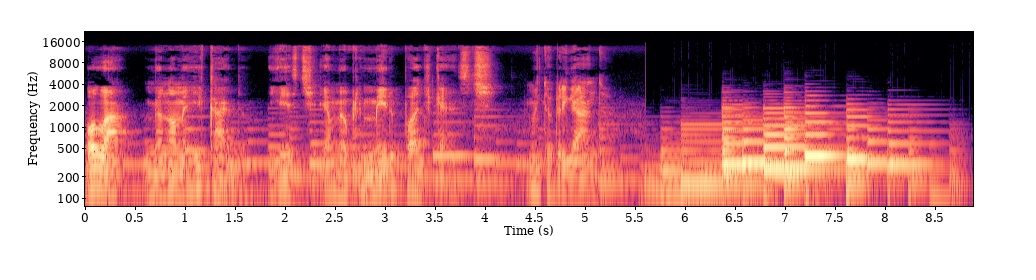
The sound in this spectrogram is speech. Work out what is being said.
Olá, meu nome é Ricardo e este é o meu primeiro podcast. Muito obrigado.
